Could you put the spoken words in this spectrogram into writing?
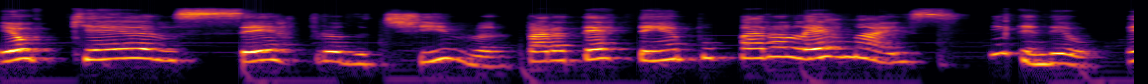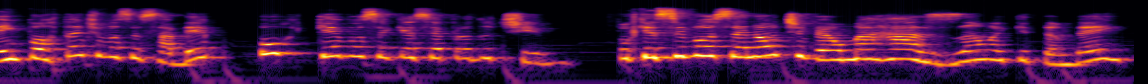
Eu quero ser produtiva para ter tempo para ler mais. Entendeu? É importante você saber por que você quer ser produtivo. Porque se você não tiver uma razão aqui também,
